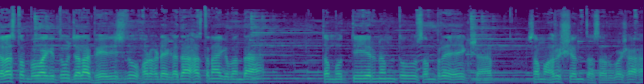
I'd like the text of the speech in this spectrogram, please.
ಜಲಸ್ತಂಭವಾಗಿತ್ತು, ಜಲ ಭೇದಿಸಿದು ಹೊರಗಡೆ ಗದಾಹಸ್ತನಾಗಿ ಬಂದ. ತಮ್ಮ ಉತ್ತೀರ್ಣಂತೂ ಸಂಪ್ರೇಕ್ಷ, ಸಮಹರ್ಷ್ಯಂತ ಸರ್ವಶಃ.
